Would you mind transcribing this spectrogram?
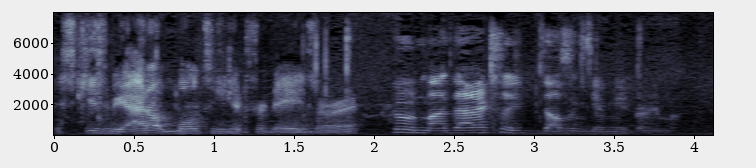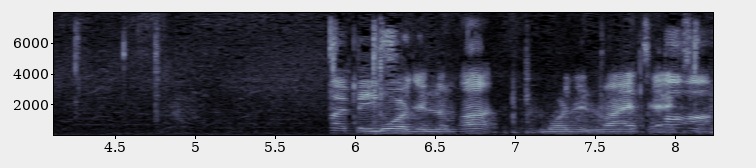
Excuse me, I don't multi-hit for days, alright? Dude, my, that actually doesn't give me very much. My base. More than the my, more than my attacks. Uh-uh.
